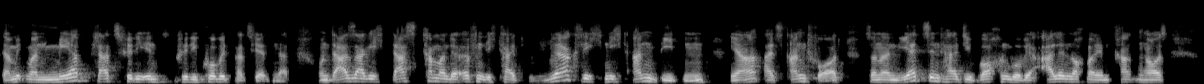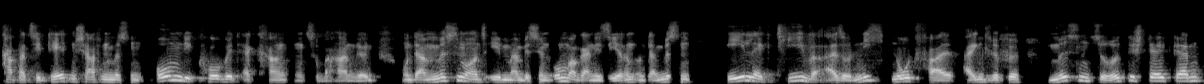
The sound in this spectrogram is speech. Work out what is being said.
damit man mehr Platz für die, für die Covid-Patienten hat. Und da sage ich, das kann man der Öffentlichkeit wirklich nicht anbieten, ja, als Antwort, sondern jetzt sind halt die Wochen, wo wir alle nochmal im Krankenhaus Kapazitäten schaffen müssen, um die Covid-Erkrankten zu behandeln. Und da müssen wir uns eben ein bisschen umorganisieren und da müssen elektive, also nicht Notfalleingriffe, müssen zurückgestellt werden.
